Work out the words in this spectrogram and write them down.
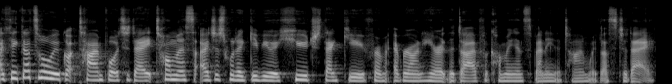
I think that's all we've got time for today. Thomas, I just want to give you a huge thank you from everyone here at the Dive for coming and spending the time with us today.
